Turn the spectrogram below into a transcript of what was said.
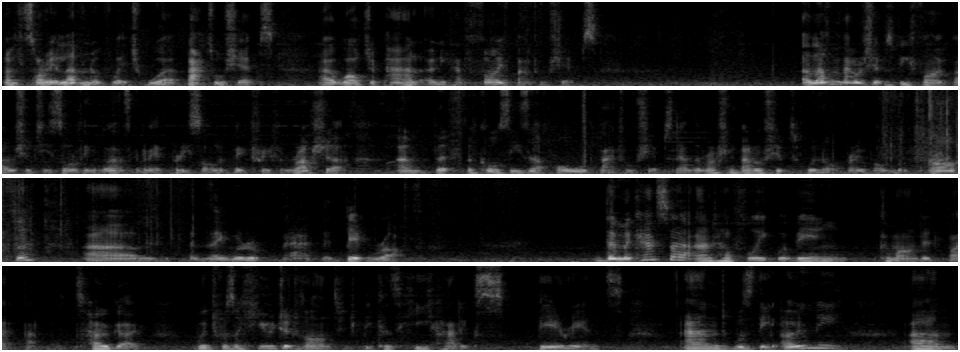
uh, sorry, 11 of which were battleships, uh, while Japan only had 5 battleships. 11 battleships v 5 battleships, you sort of think, well, that's going to be a pretty solid victory for Russia. Um, but of course, these are old battleships. Now, the Russian battleships were not very well looked after, um, they were a, a bit rough. The Mikasa and her fleet were being commanded by Admiral Togo, which was a huge advantage because he had experience and was the only um,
